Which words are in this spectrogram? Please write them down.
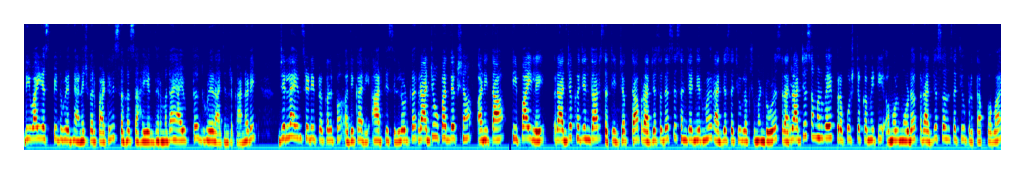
डीवायएसपी धुळे ज्ञानेश्वर पाटील सहसहाय्यक धर्मदाय आयुक्त धुळे राजेंद्र कानडे जिल्हा एमसीडी प्रकल्प अधिकारी आरती सिल्लोडकर राज्य उपाध्यक्षा अनिता तिपाईले राज्य खजिनदार सतीश जगताप राज्य सदस्य संजय निर्मळ राज्य सचिव लक्ष्मण डोळस राज्य समन्वयक प्रकोष्ठ कमिटी अमोल मोडक राज्य सहसचिव प्रताप पवार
